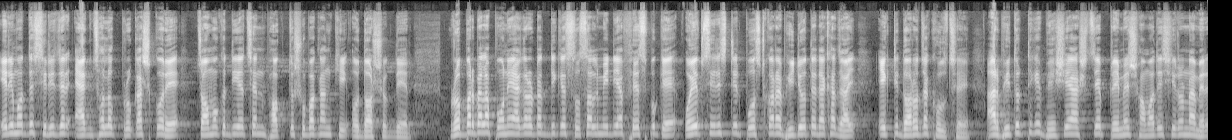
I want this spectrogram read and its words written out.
এরই মধ্যে সিরিজের এক ঝলক প্রকাশ করে চমক দিয়েছেন ভক্ত শুভাকাঙ্ক্ষী ও দর্শকদের। রোববার বেলা পৌনে এগারোটার দিকে সোশ্যাল মিডিয়া ফেসবুকে ওয়েব সিরিজটির পোস্ট করা ভিডিওতে দেখা যায়, একটি দরজা খুলছে আর ভিতর থেকে ভেসে আসছে প্রেমের সমাধি শিরোনামের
